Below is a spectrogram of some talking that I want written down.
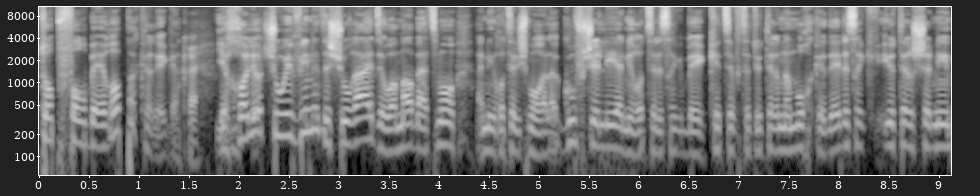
טופ 4 באירופה כרגע. אוקיי. אוקיי. יכול להיות שהוא הבין את זה, שהוא ראה את זה, הוא אמר בעצמו, אני רוצה לשמור על הגוף שלי, אני רוצה לשחק בקצב קצת יותר נמוך כדי לשחק יותר שנים,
